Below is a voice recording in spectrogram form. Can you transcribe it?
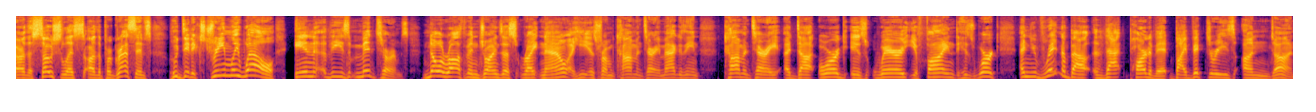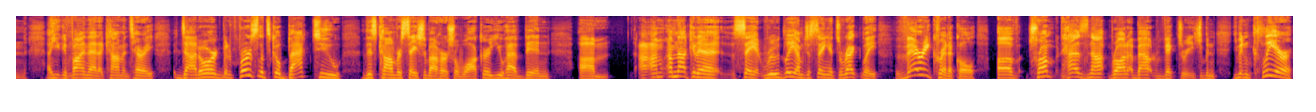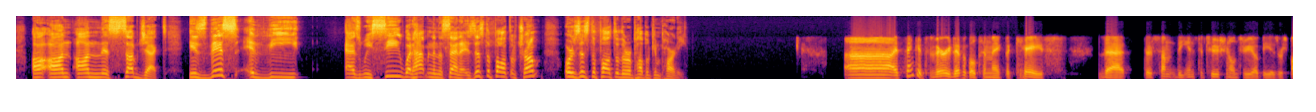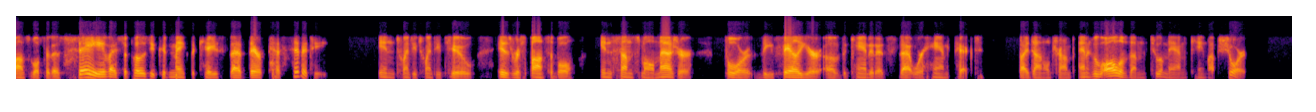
are the socialists, are the progressives who did extremely well in these midterms. Noah Rothman joins us right now. He is from Commentary Magazine. Commentary.org is where you find his work, and you've written about that part of it by Victories Undone. Uh, you can find that at commentary.org. But first, let's go back to this conversation about Herschel Walker. You have been um, I'm, I'm not going to say it rudely. I'm just saying it directly. Very critical of Trump has not brought about victories. You've been you've been clear uh, on on this subject. Is this the as we see what happened in the Senate? Is this the fault of Trump or is this the fault of the Republican Party? Uh, I think it's very difficult to make the case that there's some the institutional GOP is responsible for this. Save, I suppose you could make the case that their passivity in 2022 is responsible in some small measure for the failure of the candidates that were handpicked by Donald Trump and who all of them to a man came up short.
